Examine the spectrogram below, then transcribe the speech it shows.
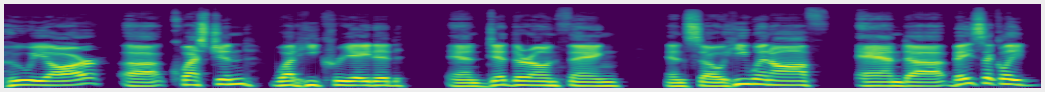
who we are, uh, questioned what he created, and did their own thing. And so he went off and uh, basically,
